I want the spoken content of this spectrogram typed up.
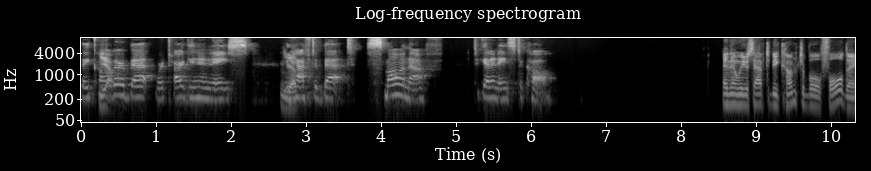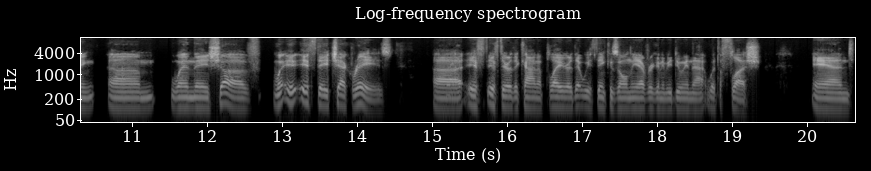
They called yeah. our bet. We're targeting an ace. We yep. have to bet small enough to get an ace to call. And then we just have to be comfortable folding um, when they shove. If they check raise, uh, right. if if they're the kind of player that we think is only ever going to be doing that with a flush, and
